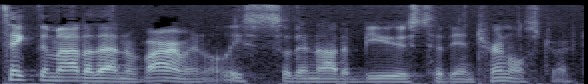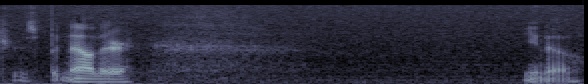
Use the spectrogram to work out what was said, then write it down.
take them out of that environment at least, so they're not abused to the internal structures. But now they're, you know,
